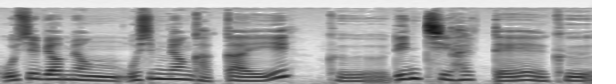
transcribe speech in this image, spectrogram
50여 명, 50명 가까이 그 린치할 때 그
